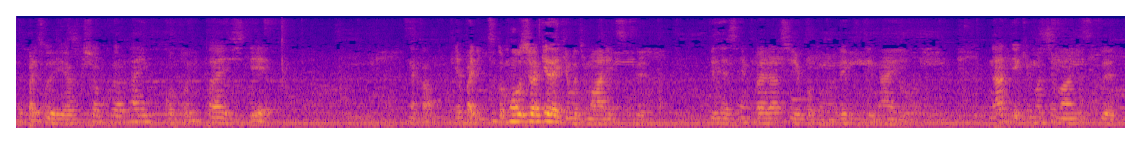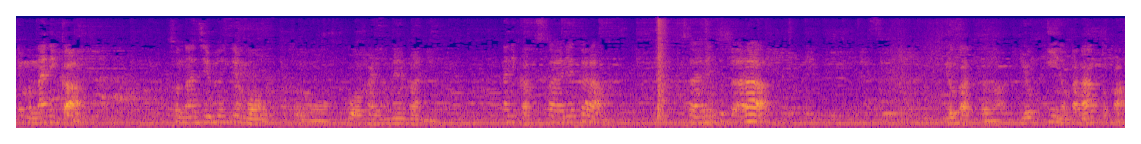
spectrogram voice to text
やっぱりそういう役職がないことに対してなんかやっぱりちょっと申し訳ない気持ちもありつつ全然先輩らしいこともできてないなんていう気持ちもありつつでも何かそんな自分でもその後輩のメンバーに何か伝えれたら伝えれてたらよかったなよいいのかなとか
